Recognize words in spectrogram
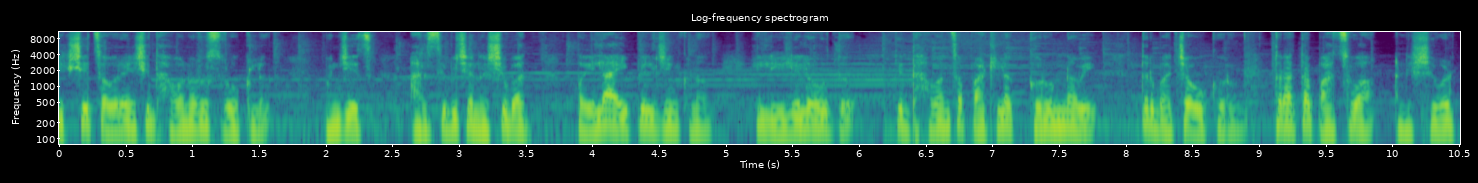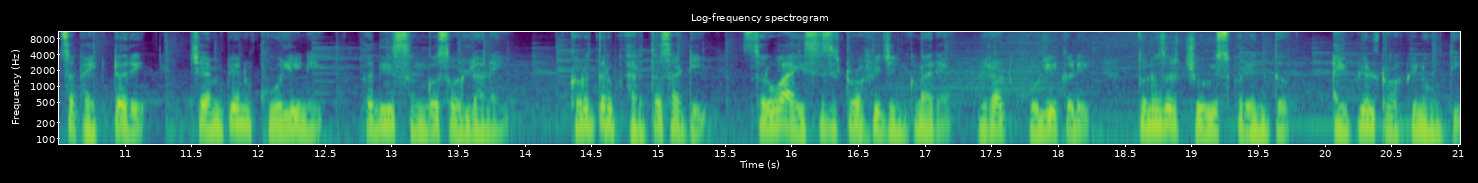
एकशे चौऱ्याऐंशी धावांवरच रोखलं. म्हणजेच आर सी बीच्या नशिबात पहिला आय पी एल जिंकणं हे लिहिलेलं होतं. ते धावांचा पाठलाग करून नव्हे तर बचाव करून. तर आता पाचवा आणि शेवटचा फॅक्टर आहे चॅम्पियन कोहलीने कधी संघ सोडला नाही. खरं तर भारतासाठी सर्व आय सी सी ट्रॉफी जिंकणाऱ्या विराट कोहलीकडे दोन हजार चोवीसपर्यंत आय पी एल ट्रॉफी नव्हती.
